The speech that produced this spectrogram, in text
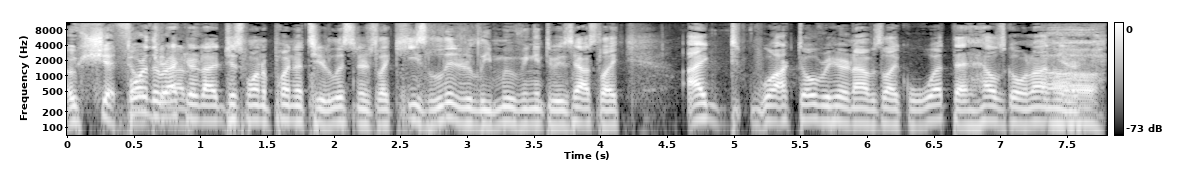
oh shit. For the record, I just want to point out to your listeners, like he's literally moving into his house. Like I walked over here and I was like, "What the hell's going on Oh. here?"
